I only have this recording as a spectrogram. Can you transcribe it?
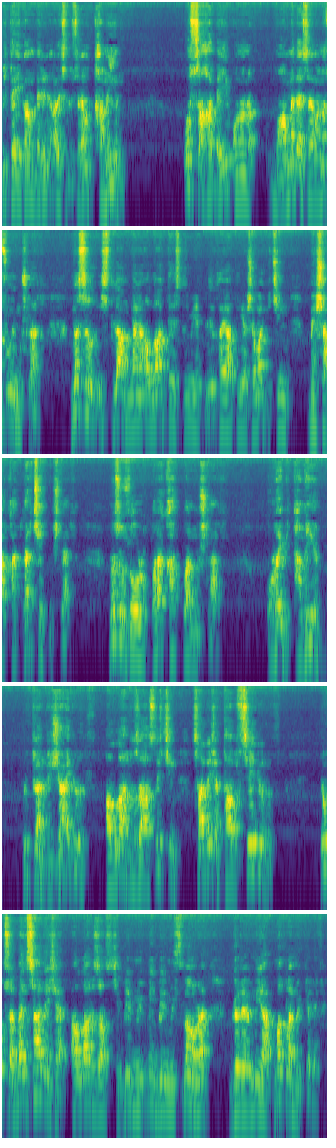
bir peygamberin aleyhisselamı tanıyın. O sahabeyi onun Muhammed Aleyhisselam'a nasıl uymuşlar? Nasıl İslam yani Allah'a teslimiyetlilik hayatı yaşamak için meşakkatler çekmişler? Nasıl zorluklara katlanmışlar? Orayı bir tanıyın. Lütfen rica ediyoruz. Allah rızası için sadece tavsiye ediyoruz. Yoksa ben sadece Allah rızası için bir mümin, bir Müslüman olarak görevimi yapmakla mükellefim.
